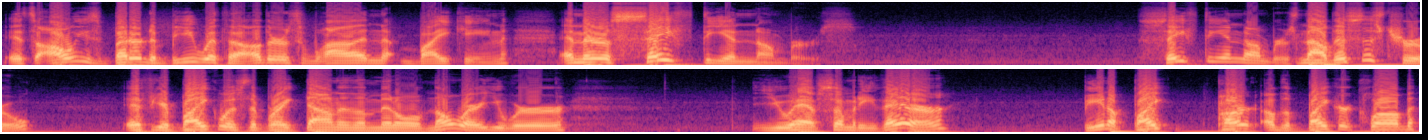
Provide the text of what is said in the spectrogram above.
it's always better to be with others when biking, and there is safety in numbers. Safety in numbers. Now this is true. If your bike was to break down in the middle of nowhere, you were you have somebody there. Being a bike part of the biker club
